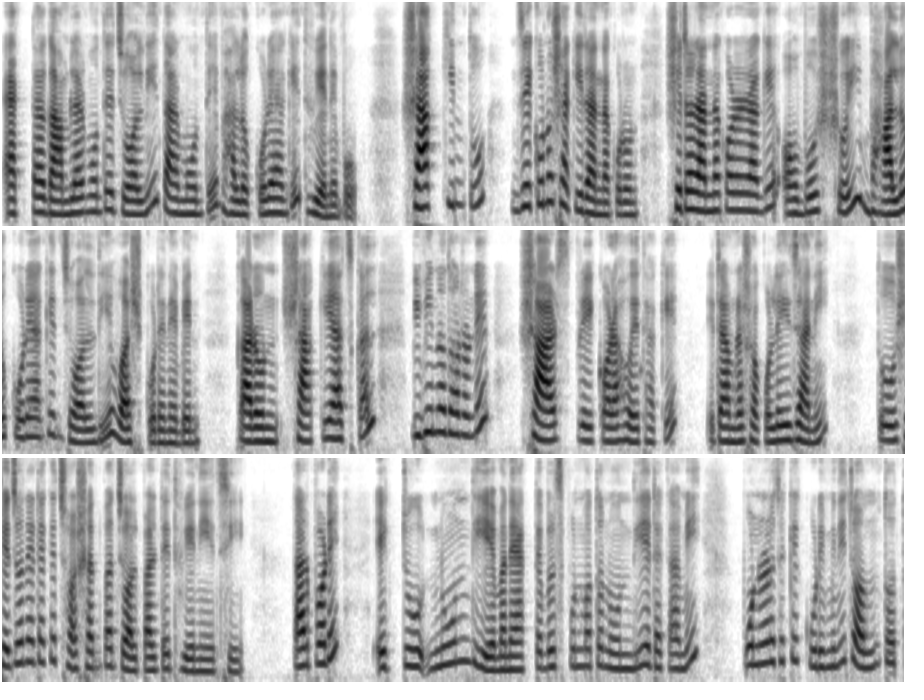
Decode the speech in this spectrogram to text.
একটা গামলার মধ্যে জল নিয়ে তার মধ্যে ভালো করে আগে ধুয়ে নেব। শাক কিন্তু যে কোনো শাকই রান্না করুন। সেটা রান্না করার আগে অবশ্যই ভালো করে আগে জল দিয়ে ওয়াশ করে নেবেন। কারণ শাকে আজকাল বিভিন্ন ধরনের সার স্প্রে করা হয়ে থাকে, এটা আমরা সকলেই জানি। তো সেজন্য এটাকে ছ সাতবার জল পাল্টে ধুয়ে নিয়েছি। তারপরে একটু নুন দিয়ে মানে এক টেবিল স্পুন মতো নুন দিয়ে এটাকে আমি পনেরো থেকে কুড়ি মিনিট অন্তত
